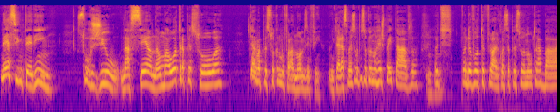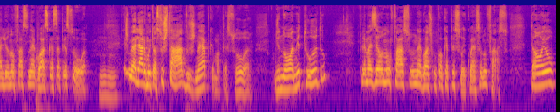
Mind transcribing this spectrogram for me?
Nesse interim, surgiu na cena uma outra pessoa, que era uma pessoa que eu não vou falar nomes, enfim, não interessa, mas uma pessoa que eu não respeitava. Eu disse, quando eu voltei, falei, olha, com essa pessoa eu não trabalho, eu não faço negócio com essa pessoa. Eles me olharam muito assustados, né, porque é uma pessoa de nome e tudo. Falei, mas eu não faço negócio com qualquer pessoa, e com essa eu não faço. Então eu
